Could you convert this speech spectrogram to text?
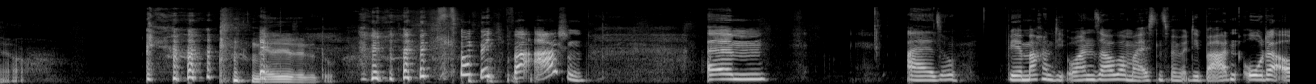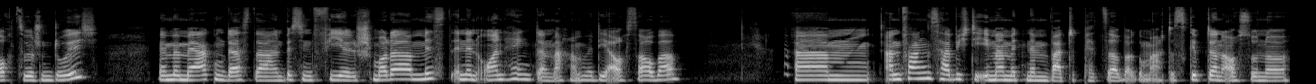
Ja. nee, rede du. du mich verarschen. Ähm, also, wir machen die Ohren sauber, meistens, wenn wir die baden oder auch zwischendurch. Wenn wir merken, dass da ein bisschen viel Schmoddermist in den Ohren hängt, dann machen wir die auch sauber. Ähm, anfangs habe ich die immer mit einem Wattepad sauber gemacht. Es gibt dann auch so eine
